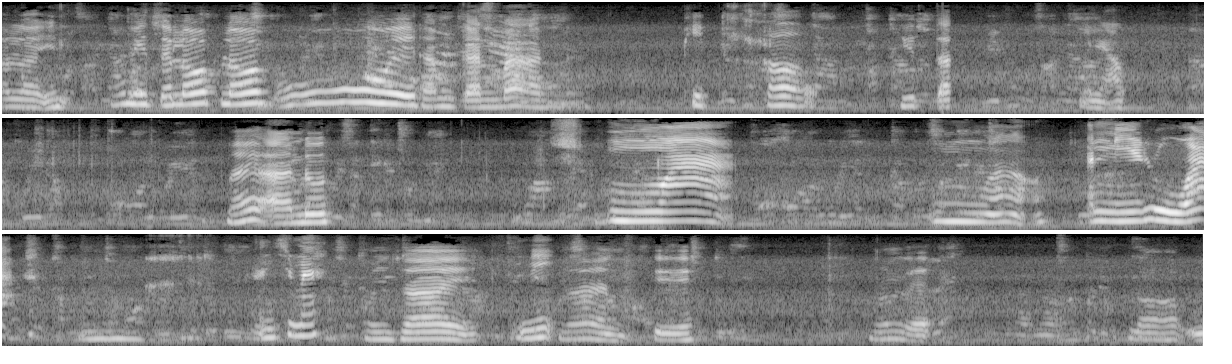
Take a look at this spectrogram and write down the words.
อะไรมันมีแต่ลบลบโอ้ยทำกันบ้าน ผิดข้อคิดตัดไปแล้วไหนอ่านดูมัวมัวเหรออันนี้รั้วอืมอันนี้ใช่ไหมไม่ใช่อันนี้นั่นสินั่นแหละรออุ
